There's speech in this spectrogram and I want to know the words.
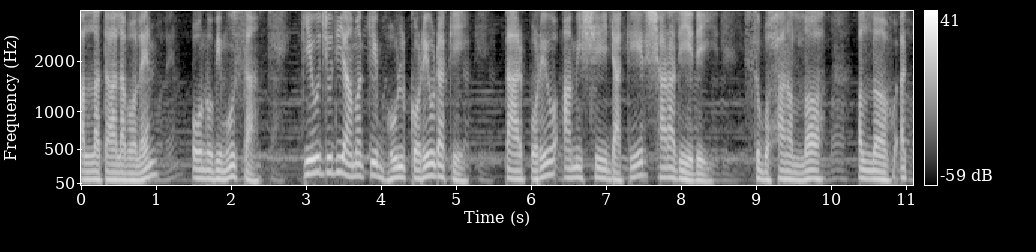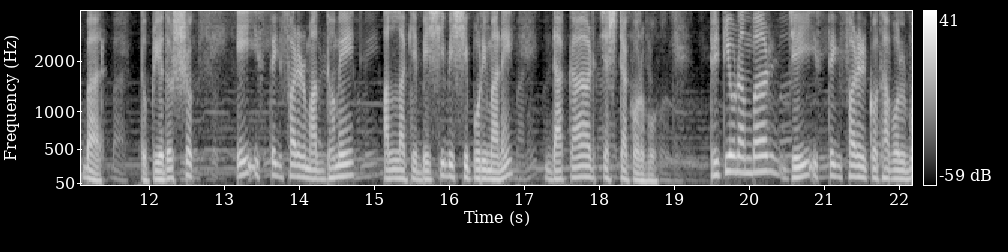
আল্লাহ তাআলা বলেন, ও নবী মুসা, কেউ যদি আমাকে ভুল করেও ডাকে, তারপরেও আমি সেই ডাকের সাড়া দিয়ে দেই। সুবহান আল্লাহ আল্লাহ আকবার। তো প্রিয় দর্শক, এই ইস্তেগফারের মাধ্যমে আল্লাহকে বেশি বেশি পরিমাণে ডাকার চেষ্টা করব। তৃতীয় নাম্বার, যেই ইস্তেগফারের কথা বলব,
